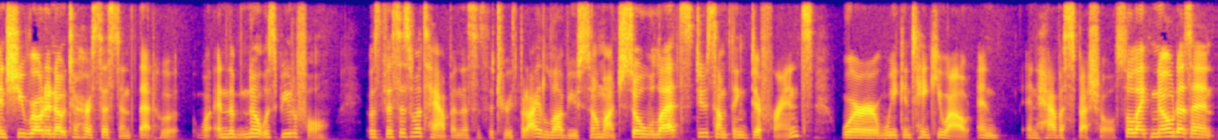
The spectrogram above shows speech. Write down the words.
And she wrote a note to her assistant that who, and the note was beautiful. It was, this is what's happened. This is the truth. But I love you so much. So let's do something different where we can take you out and and have a special. So like no doesn't.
